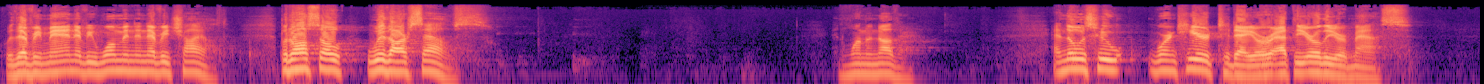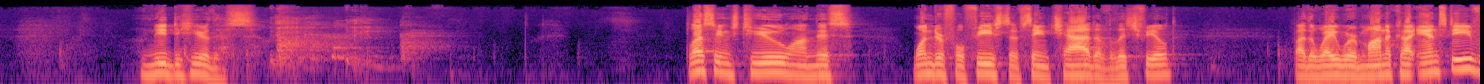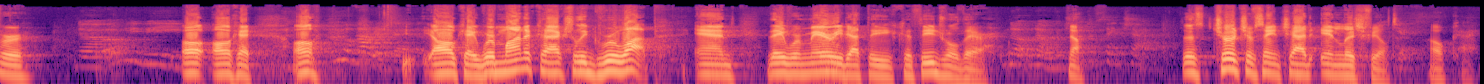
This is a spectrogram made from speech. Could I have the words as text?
with every man, every woman, and every child, but also with ourselves and one another. And those who weren't here today or at the earlier Mass who need to hear this. Blessings to you on this wonderful feast of St. Chad of Lichfield. By the way, were Monica and Steve or? No, only me. Oh, okay. Oh, okay. Where Monica actually grew up, and they were married at the cathedral there. No, no. The Church of St. Chad in Lichfield. Yes. Okay.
